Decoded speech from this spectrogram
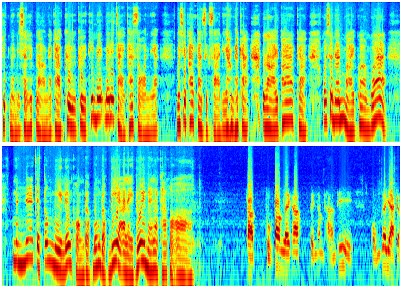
คิดเหมือนดิฉันหรือเปล่านะคะ คือคือที่ไม่ไม่ได้จ่ายค่าสอนเนี่ยไม่ใช่ภาคการศึกษาเดียวนะคะ หลายภาคค่ะ เพราะฉะนั้นหมายความว่ามันน่าจะต้องมีเรื่องของดอกบงดอกเบี้ยอะไรด้วยไหมล่ะคะผอครับถูกต้องเลยครับ เป็นคำถามที่ผมก็อยากจะ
